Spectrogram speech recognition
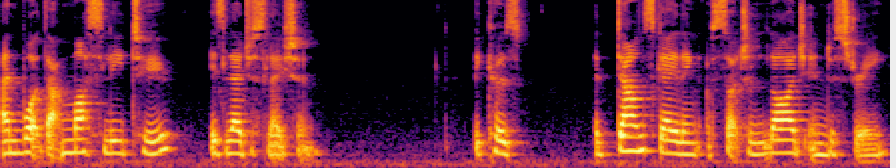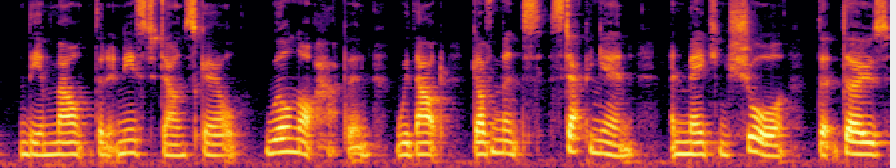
and what that must lead to is legislation. Because a downscaling of such a large industry, the amount that it needs to downscale, will not happen without governments stepping in and making sure that those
